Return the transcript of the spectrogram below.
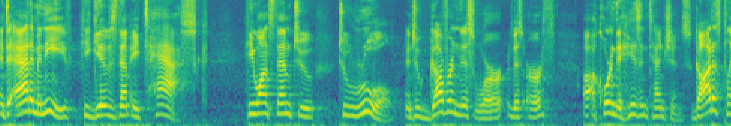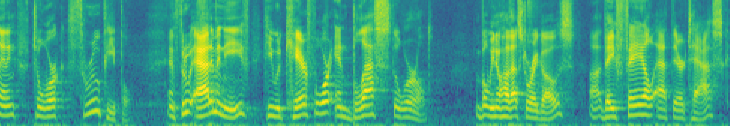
And to Adam and Eve, He gives them a task. He wants them to, to rule and to govern this, wor- this earth uh, according to His intentions. God is planning to work through people. And through Adam and Eve, He would care for and bless the world. But we know how that story goes. Uh, they fail at their task,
